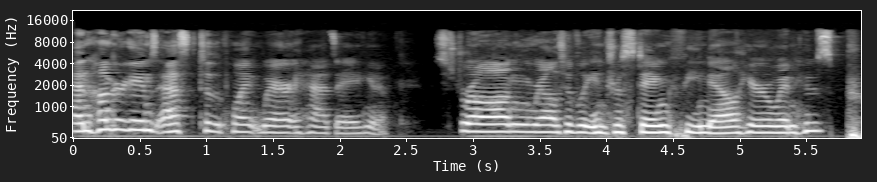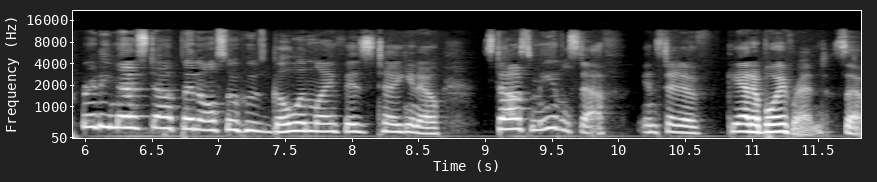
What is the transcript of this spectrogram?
and Hunger Games esque to the point where it has a, you know, strong, relatively interesting female heroine who's pretty messed up and also whose goal in life is to, you know, stop some evil stuff instead of get a boyfriend. So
